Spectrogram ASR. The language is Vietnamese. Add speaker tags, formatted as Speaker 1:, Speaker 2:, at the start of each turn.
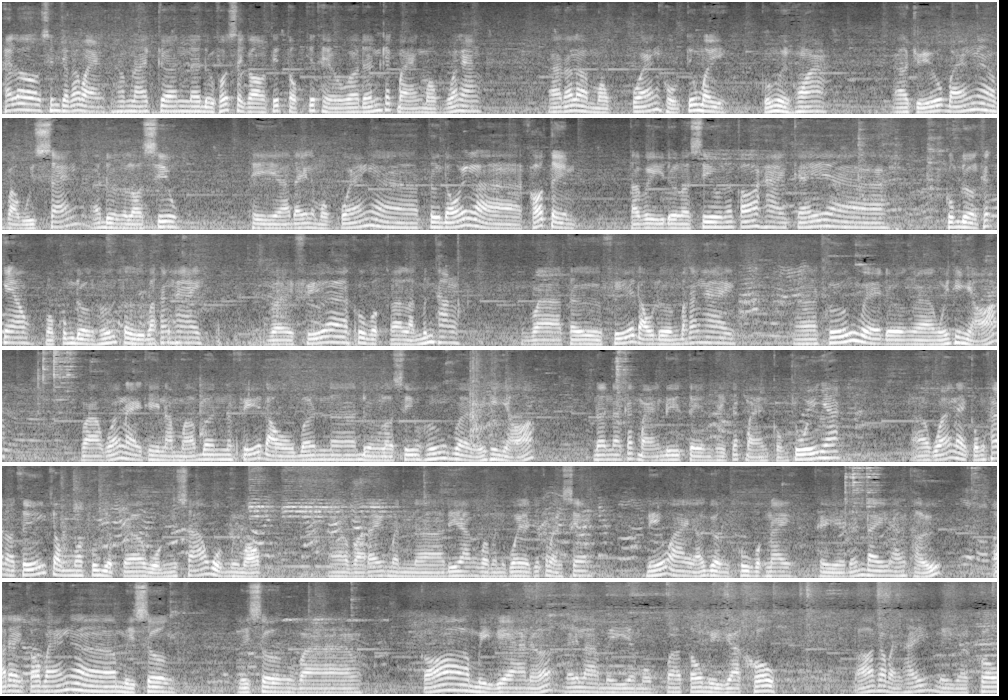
Speaker 1: Hello, xin chào các bạn. Hôm nay kênh Đường phố Sài Gòn tiếp tục giới thiệu đến các bạn một quán ăn. À, đó là một quán hủ tiếu mì của người Hoa. À, chủ yếu bán vào buổi sáng ở đường Lò Siêu. Thì à, đây là một quán à, tương đối là khó tìm. Tại vì đường Lò Siêu nó có hai cái à, cung đường khác nhau. Một cung đường hướng từ 3 tháng 2 về phía à, khu vực à, Lạnh Bính Thăng và từ phía đầu đường 3 tháng 2 à, hướng về đường à, Nguyễn Thị Nhỏ. Và quán này thì nằm ở bên phía đầu bên à, đường Lò Siêu hướng về Nguyễn Thị Nhỏ. Nên à, các bạn đi tìm thì các bạn cũng chú ý nhé. À, quán này cũng khá nổi tiếng trong khu vực à, quận 6 quận 11 à, và đây mình à, đi ăn và mình quay lại cho các bạn xem. Nếu ai ở gần khu vực này thì đến đây ăn thử. Ở đây có bán à, mì sườn mì sườn và có mì gà nữa. Đây là mì à, một à, tô mì gà khô đó các bạn thấy mì gà khô.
